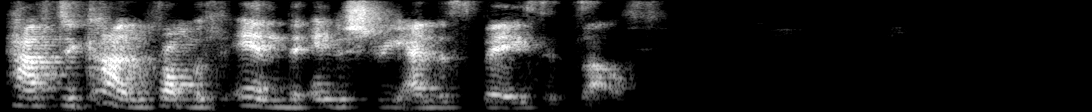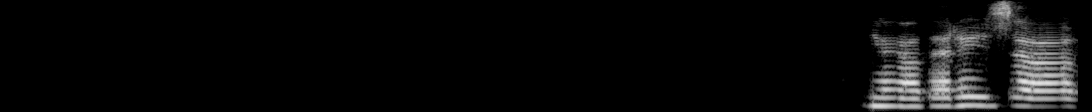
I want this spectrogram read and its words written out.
have to come from within the industry and the space itself Yeah, that is uh,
